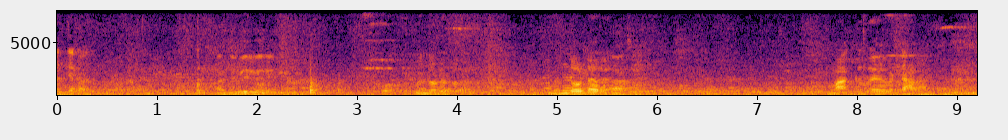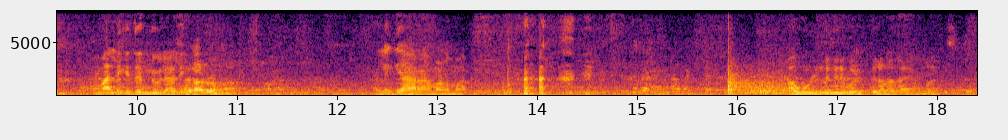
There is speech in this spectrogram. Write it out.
അഞ്ചെണ്ണം. അഞ്ച് പേര് വരെ. മെന്തോട്ടോ മെന്തോട്ട ആ ശരി. ഉമ്മാക്ക് വേവണ്ട. ഉമ്മ അല്ലെങ്കിൽ തിന്നൂല അല്ലെങ്കിൽ അല്ലെങ്കിൽ ഹറാമാണ് മാക്ക് ആ ഉള്ളിങ്ങനെ വെളുത്ത് കളറായ അമ്മയ്ക്ക് ഇഷ്ടം.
